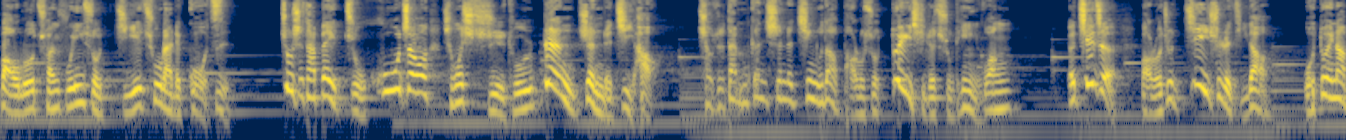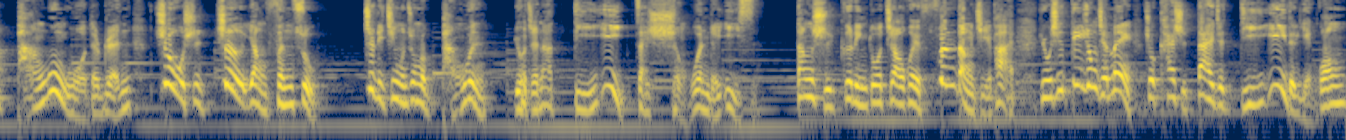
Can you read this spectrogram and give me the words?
保罗传福音所结出来的果子，就是他被主呼召成为使徒认证的记号。求主带我们更深的进入到保罗所对齐的属天眼光。而接着保罗就继续的提到：“我对那盘问我的人就是这样分诉。”这里经文中的盘问，有着那敌意在审问的意思。当时哥林多教会分党结派，有些弟兄姐妹就开始带着敌意的眼光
